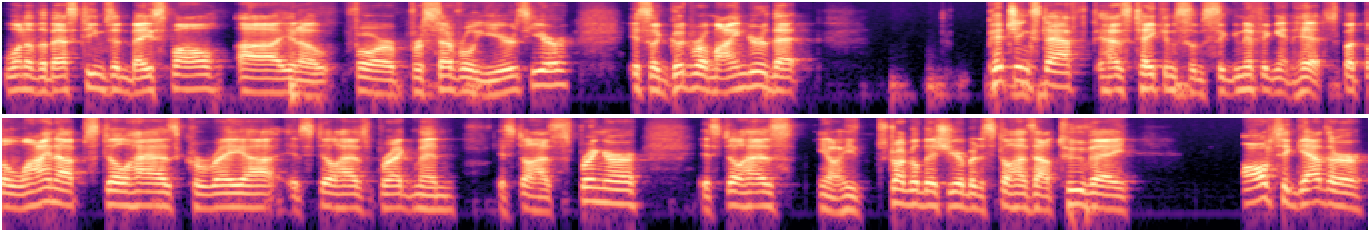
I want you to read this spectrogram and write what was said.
one of the best teams in baseball, uh, you know, for for several years here. It's a good reminder that pitching staff has taken some significant hits, but the lineup still has Correa, it still has Bregman, it still has Springer, it still has, you know, he struggled this year, but it still has Altuve. Altogether,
